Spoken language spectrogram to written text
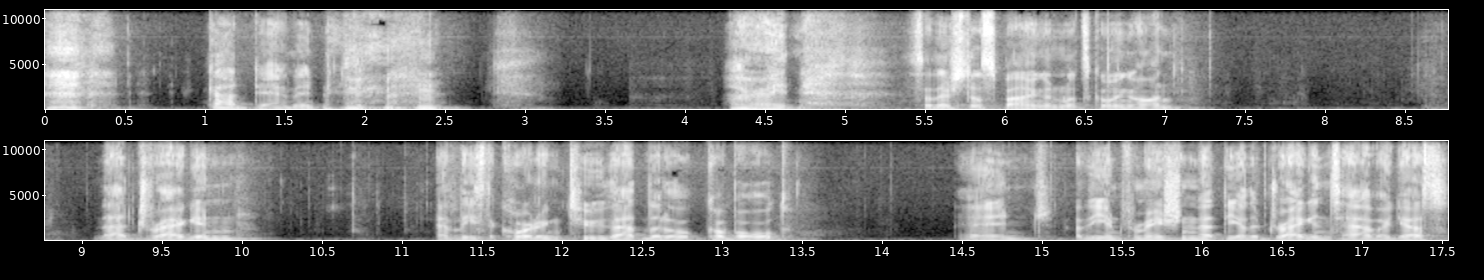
God damn it. All right. So they're still spying on what's going on. That dragon, at least according to that little kobold, and the information that the other dragons have, I guess,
